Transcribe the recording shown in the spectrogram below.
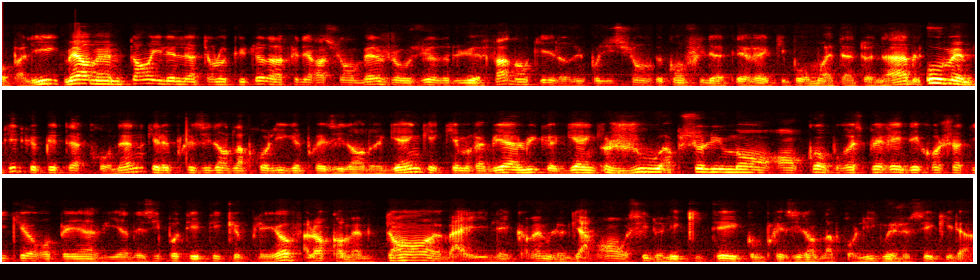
l'Europa League. Mais en même temps, il est l'interlocuteur de la Fédération belge aux yeux de l'UEFA, donc il est dans une position de conflit d'intérêts qui pour moi est intenable, au même titre que Peter Kronen, qui est le président de la Pro League et le président de Genk, et qui aimerait bien, lui, que Genk joue absolument encore pour espérer décrocher un ticket européen via des hypothétiques playoffs, alors qu'en même temps, euh, bah, il est quand même le garant aussi de l'équité comme président de la Pro League, mais je sais qu'il a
